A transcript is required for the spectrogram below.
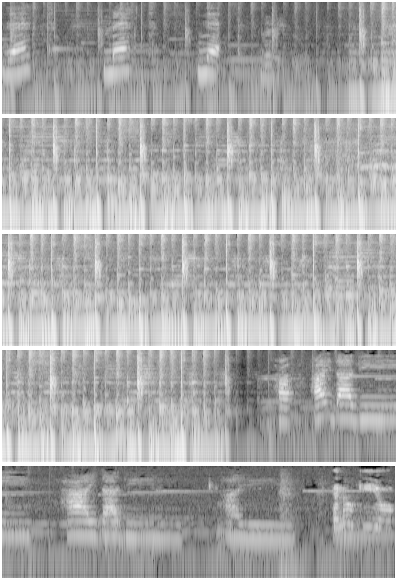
let, met, net. Very good. Hi, hi, Daddy. Hi, Daddy. Hi. Hello, Kiyo.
